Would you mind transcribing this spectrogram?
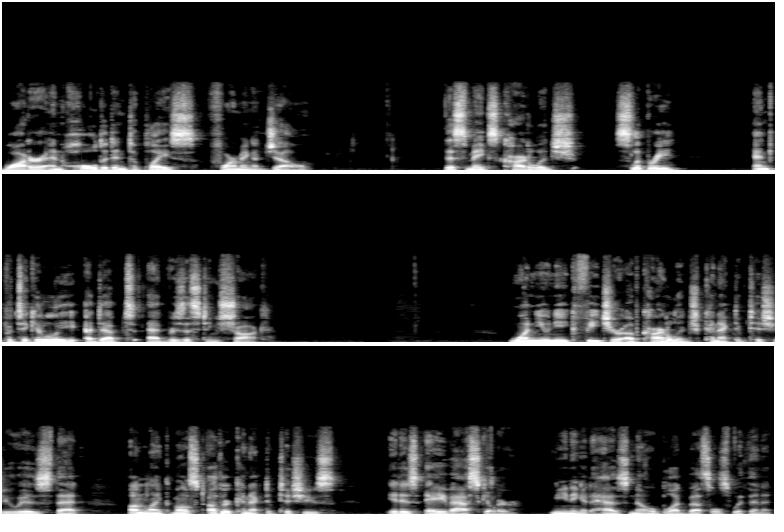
water and hold it into place, forming a gel. This makes cartilage slippery and particularly adept at resisting shock. One unique feature of cartilage connective tissue is that, unlike most other connective tissues, it is avascular, meaning it has no blood vessels within it.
